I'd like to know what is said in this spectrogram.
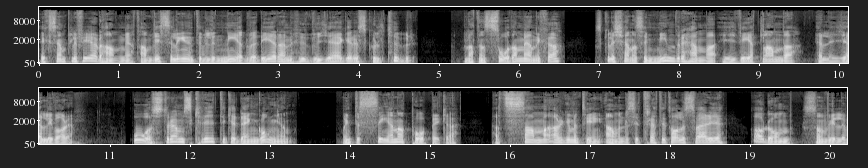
exemplifierade han med att han visserligen inte ville nedvärdera en huvudjägares kultur men att en sådan människa skulle känna sig mindre hemma i Vetlanda eller Gällivare. Åströms kritiker den gången var inte sena att påpeka att samma argumentering användes i 30-talets Sverige av de som ville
